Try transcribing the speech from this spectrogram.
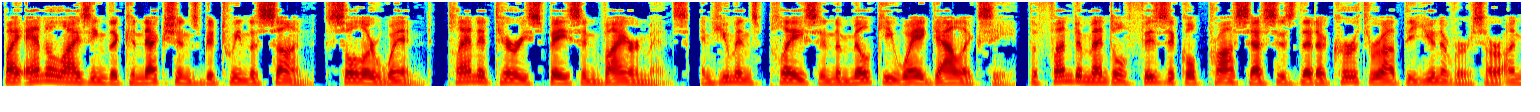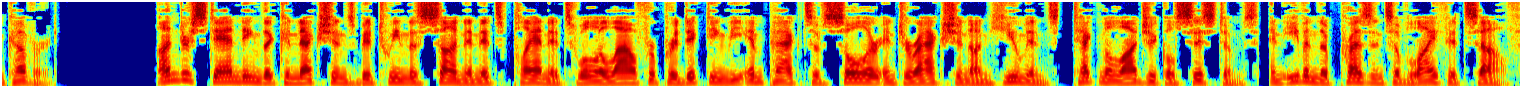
By analyzing the connections between the Sun, solar wind, planetary space environments, and humans' place in the Milky Way galaxy, the fundamental physical processes that occur throughout the universe are uncovered. Understanding the connections between the Sun and its planets will allow for predicting the impacts of solar interaction on humans, technological systems, and even the presence of life itself.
